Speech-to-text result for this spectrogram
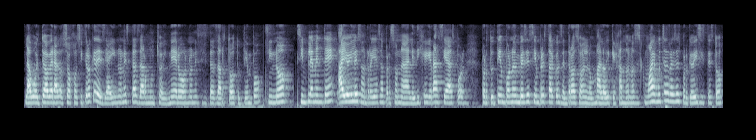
la volteo a ver a los ojos y creo que desde ahí no necesitas dar mucho dinero, no necesitas dar todo tu tiempo, sino simplemente, ay, hoy le sonreí a esa persona, le dije gracias por, por tu tiempo, ¿no? En vez de siempre estar concentrado solo en lo malo y quejándonos, es como, ay, muchas gracias porque hoy hiciste esto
